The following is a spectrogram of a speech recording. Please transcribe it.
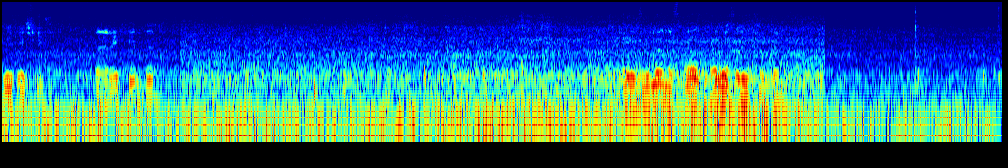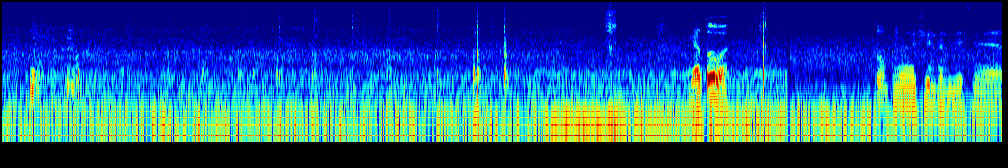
Вытащить старый фильтр. И зеленый стал розовый фильтр. Готово. Топливный фильтр здесь э,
